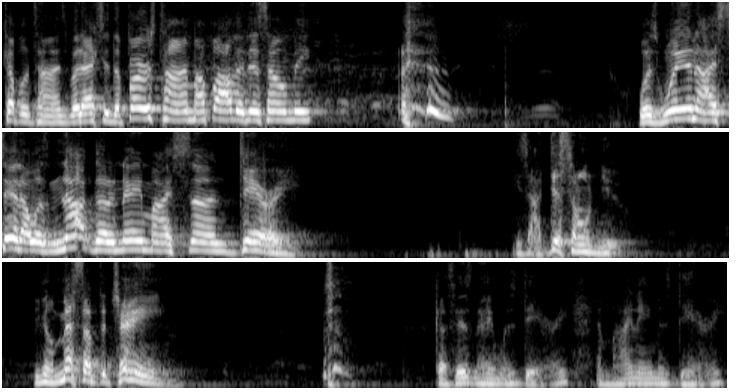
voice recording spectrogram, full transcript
couple of times, but actually the first time my father disowned me was when I said I was not going to name my son Derry. He said, I disown you. You're going to mess up the chain. Because his name was Derry and my name is Derry.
